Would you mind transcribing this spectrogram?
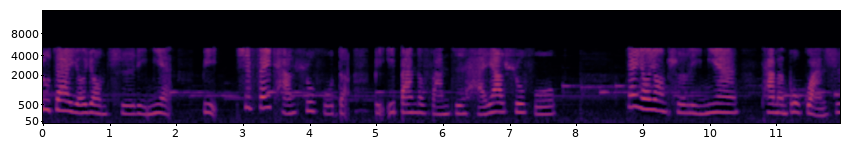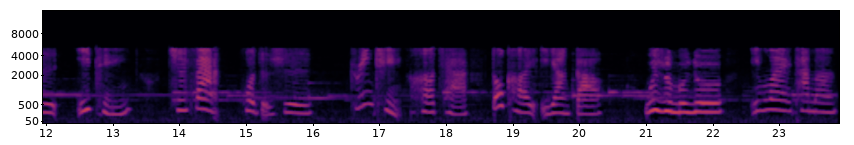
住在游泳池里面，比是非常舒服的，比一般的房子还要舒服。在游泳池里面，他们不管是 eating。吃饭或者是 drinking 喝茶都可以一样高，为什么呢？因为他们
